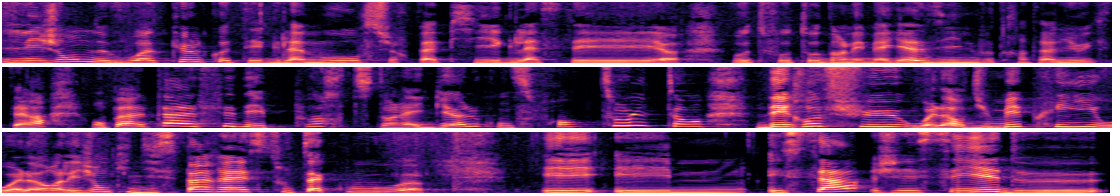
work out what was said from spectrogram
Les gens ne voient que le côté glamour sur papier glacé, euh, votre photo dans les magazines, votre interview, etc. On ne parle pas assez des portes dans la gueule qu'on se prend tout le temps, des refus, ou alors du mépris, ou alors les gens qui disparaissent tout à coup. Et, ça, j'ai essayé de,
